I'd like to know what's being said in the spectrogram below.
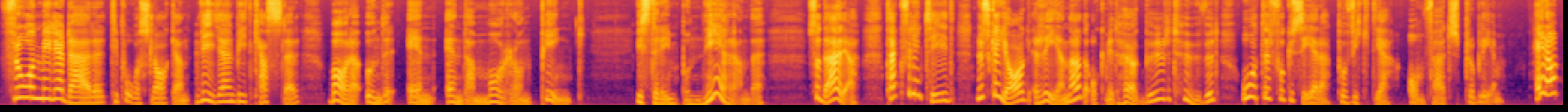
Från miljardärer till påslakan via en bit kassler bara under en enda morgonpink. Visst är det imponerande? Sådär ja. Tack för din tid. Nu ska jag, renad och med högburet huvud, åter fokusera på viktiga omfärdsproblem. Hej då!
